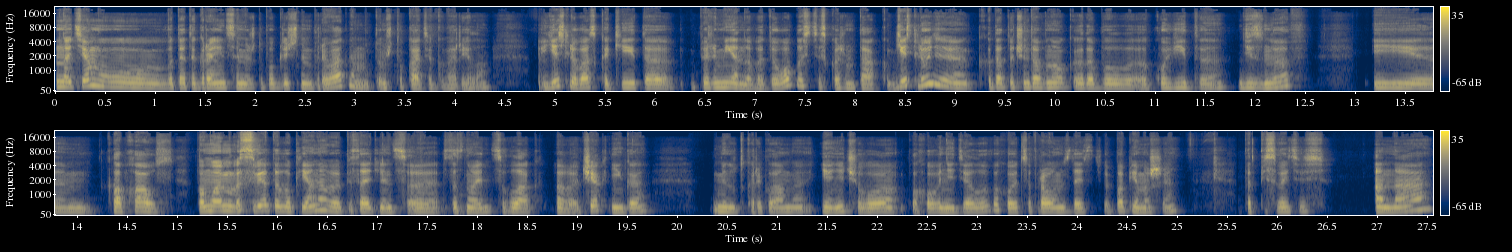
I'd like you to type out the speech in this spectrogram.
на тему вот этой границы между публичным и приватным, о том, что Катя говорила. Есть ли у вас какие-то перемены в этой области, скажем так? Есть люди, когда-то очень давно, когда был COVID-19 и Clubhouse, по-моему, Света Лукьянова, писательница, основательница ВЛАГ, э, чья книга минутка рекламы. Я ничего плохого не делаю. Выходит в цифровом издательстве Папье-Маше. Подписывайтесь. Она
